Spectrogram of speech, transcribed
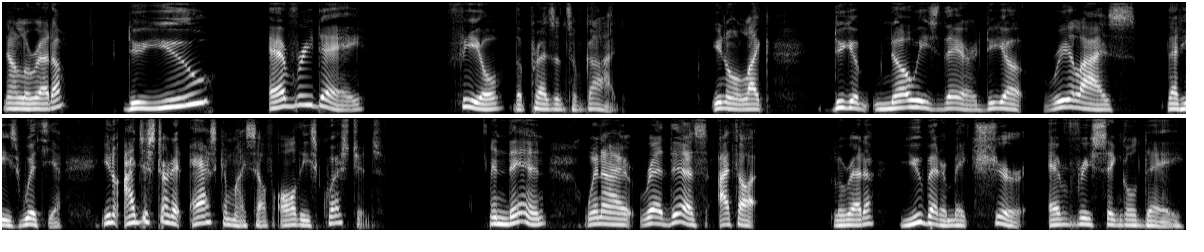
now, Loretta, do you every day feel the presence of God? You know, like, do you know He's there? Do you realize that He's with you? You know, I just started asking myself all these questions. And then when I read this, I thought, Loretta, you better make sure every single day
